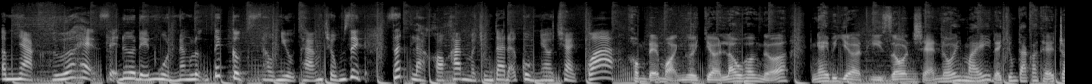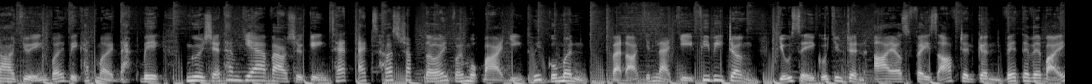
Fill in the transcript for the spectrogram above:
âm nhạc hứa hẹn sẽ đưa đến nguồn năng lượng tích cực sau nhiều tháng chống dịch rất là khó khăn mà chúng ta đã cùng nhau trải qua. Không để mọi người chờ lâu hơn nữa, ngay bây giờ thì Zone sẽ nối máy để chúng ta có thể trò chuyện với vị khách mời đặc biệt, người sẽ tham gia vào sự kiện TEDx Hust sắp tới với một bài diễn thuyết của mình và đó chính là chị Phoebe Trần, chủ sĩ của chương trình IELTS Face Off trên kênh VTV7.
